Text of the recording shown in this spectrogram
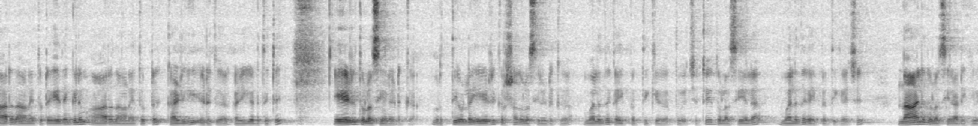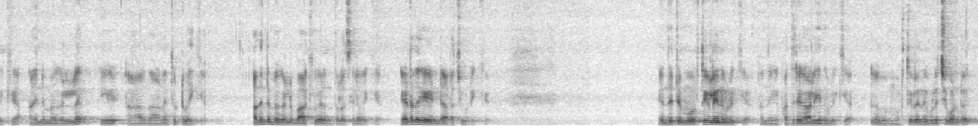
ആറ് നാണയത്തൊട്ട് ഏതെങ്കിലും ആറ് നാണയത്തൊട്ട് കഴുകി എടുക്കുക. കഴുകി എടുത്തിട്ട് ഏഴ് തുളസിയില എടുക്കുക. വൃത്തിയുള്ള ഏഴ് കൃഷ്ണ തുളസിയില എടുക്കുക. വലത് കൈപ്പത്തിക്കകത്ത് വെച്ചിട്ട് തുളസിയില വലത് കൈപ്പത്തിക്ക് വെച്ച് നാല് തുളസിയിൽ അടുക്കി വയ്ക്കുക അതിന്റെ മുകളിൽ ഏഴ് ആറ് നാണയത്തൊട്ട് വയ്ക്കുക. അതിന്റെ മുകളിൽ ബാക്കി വരുന്ന തുളസിയിൽ വയ്ക്കുക. ഇടത് കൈയിട്ട് അടച്ചു പിടിക്കുക. എന്നിട്ട് മൂർത്തികളെ നിന്ന് വിളിക്കുക. അല്ലെങ്കിൽ ഭദ്രകാളിയെ എന്ന് വിളിക്കുക. അപ്പോൾ മൂർത്തികളെ എന്ന് വിളിച്ചുകൊണ്ട്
